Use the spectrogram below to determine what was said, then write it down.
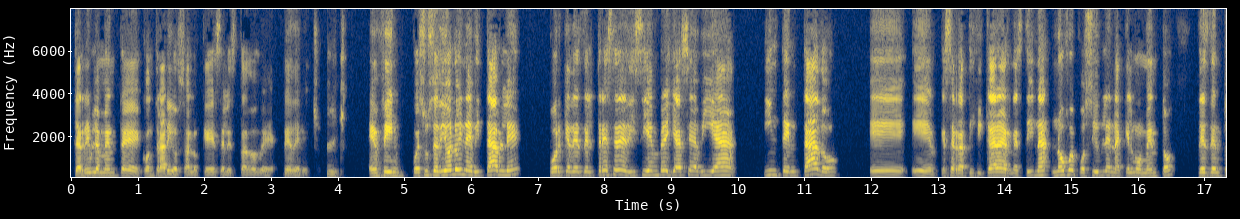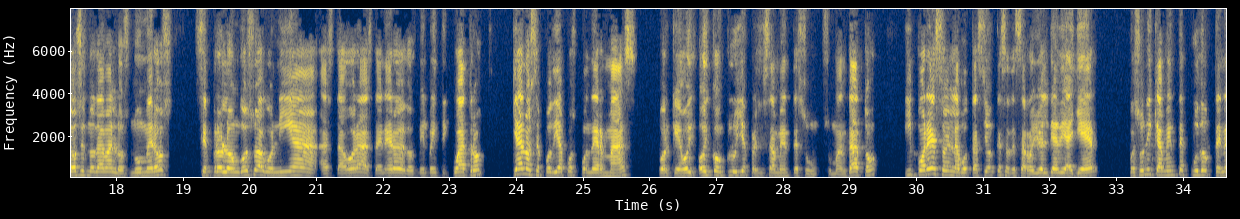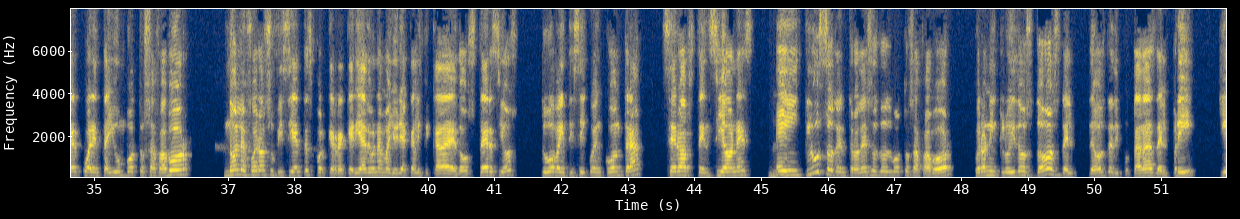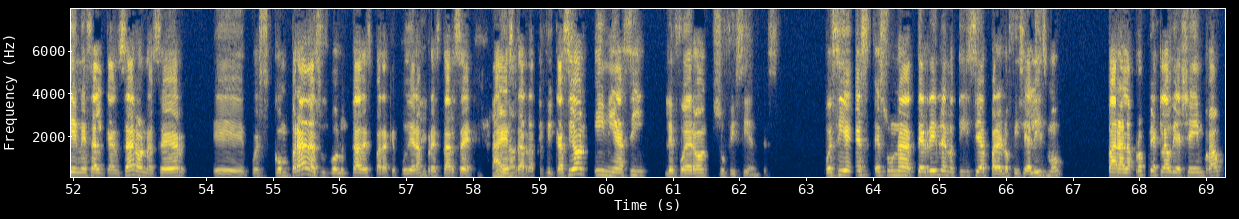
terriblemente contrarios a lo que es el Estado de, de derecho. derecho. En fin, pues sucedió lo inevitable porque desde el 13 de diciembre ya se había intentado eh, eh, que se ratificara Ernestina. No fue posible en aquel momento. Desde entonces no daban los números. Se prolongó su agonía hasta ahora, hasta enero de 2024. Ya no se podía posponer más porque hoy, hoy concluye precisamente su, su mandato. Y por eso en la votación que se desarrolló el día de ayer, pues únicamente pudo obtener 41 votos a favor, no le fueron suficientes porque requería de una mayoría calificada de dos tercios, tuvo 25 en contra, cero abstenciones mm. e incluso dentro de esos dos votos a favor fueron incluidos dos, del, dos de diputadas del PRI, quienes alcanzaron a ser eh, pues compradas sus voluntades para que pudieran sí. prestarse a esta ratificación y ni así le fueron suficientes pues sí, es, es una terrible noticia para el oficialismo, para la propia Claudia Sheinbaum.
